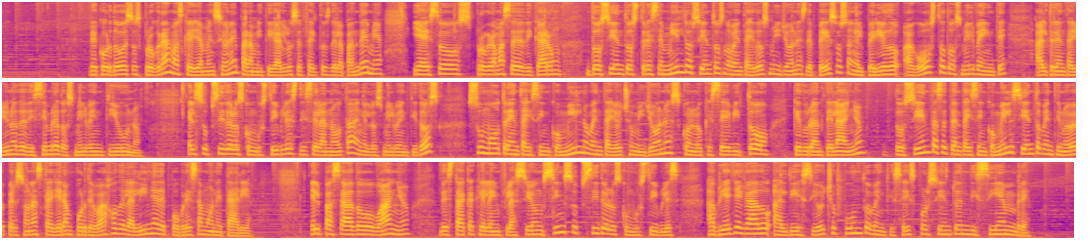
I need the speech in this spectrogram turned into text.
Recordó esos programas que ya mencioné para mitigar los efectos de la pandemia y a esos programas se dedicaron 213.292 millones de pesos en el periodo agosto 2020 al 31 de diciembre 2021. El subsidio a los combustibles, dice la nota, en el 2022 sumó 35.098 millones, con lo que se evitó que durante el año 275.129 personas cayeran por debajo de la línea de pobreza monetaria. El pasado año destaca que la inflación sin subsidio a los combustibles habría llegado al 18.26% en diciembre,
